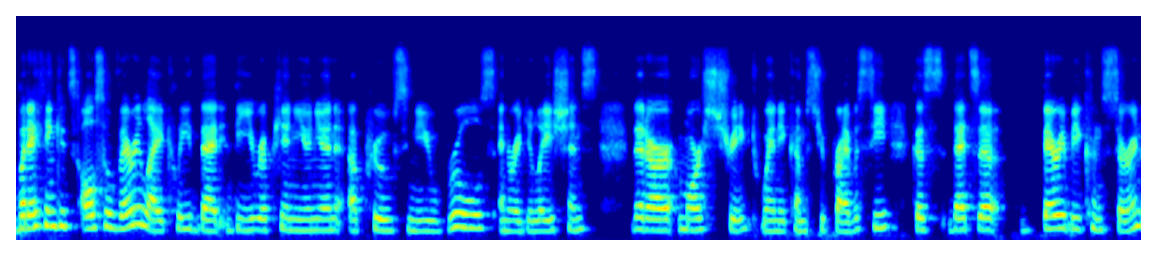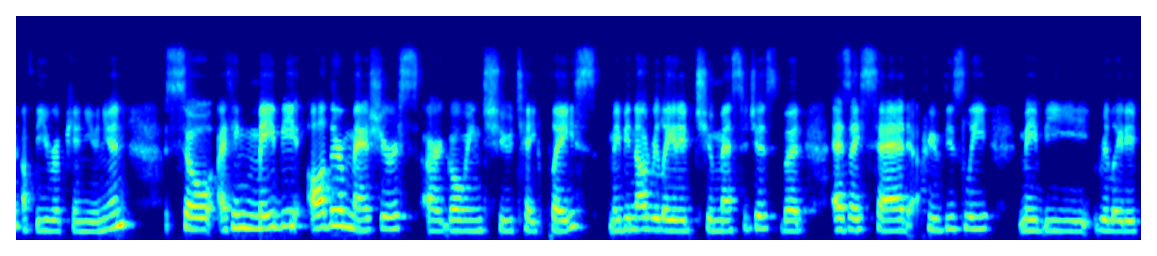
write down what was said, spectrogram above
But I think it's also very likely that the European Union approves new rules and regulations that are more strict when it comes to privacy, because that's a very big concern of the European Union. So I think maybe other measures are going to take place, maybe not related to messages, but as I said previously, maybe related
